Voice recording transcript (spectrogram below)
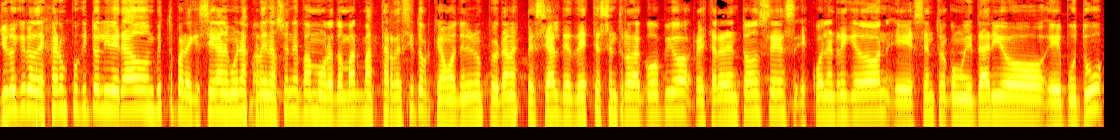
Yo lo quiero dejar un poquito liberado, don Víctor, para que sigan algunas coordinaciones. Vamos a retomar más tardecito porque vamos a tener un programa especial desde este centro de acopio. Restaurar entonces Escuela Enrique Don, eh, Centro Comunitario eh, Putú,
